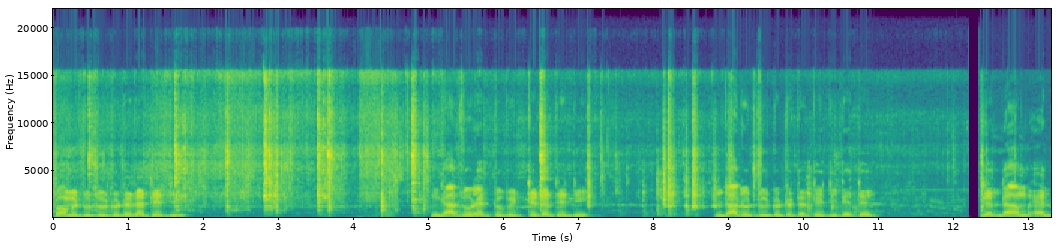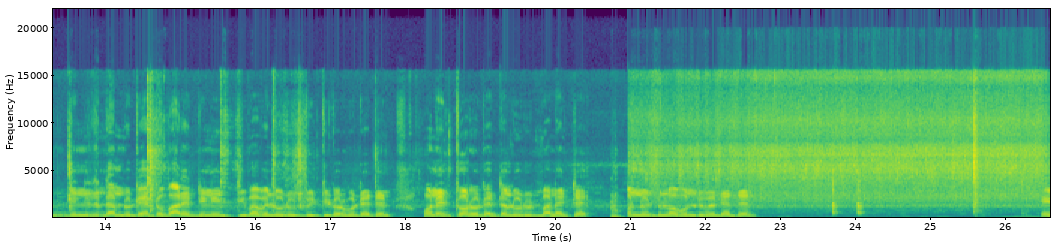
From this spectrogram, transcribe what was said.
টমেটো দুটো দিয়েছি গাজর একটু বিটটা দিয়েছি গাজর দুটো টেটা দিয়েছি দেখেন এর দাম জিনিসের দাম দুটো এত বাড়ে জিনিস কীভাবে লুডুট বিক্রি করব দেখেন অনেক খরচ একটা লুডুট বানাইতে। অন্য একটু লবণ দেবে দেখেন এই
